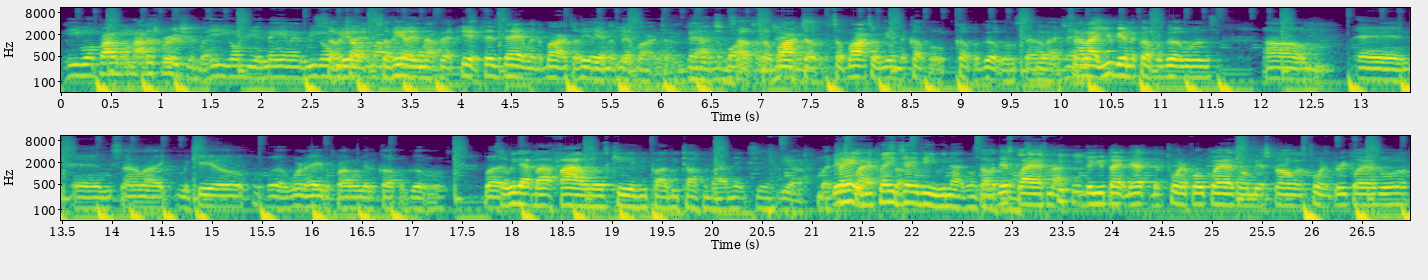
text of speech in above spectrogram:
He won't probably not his first year, but he gonna be a name and we gonna So be talking about. so he'll a end while. up at he, if his dad went to Bartow, he'll Yeah, end up yeah, at Bartow. yeah, his dad went to So, Bartow, so Jameson. Bartow, so Bartow getting a couple couple good ones. Sound Yeah, like Jameson. sound like you getting a couple good ones. Um, and and sound like McKeel, well, Winter Haven probably gonna get a couple good ones. But So we got about five of those kids we probably be talking about next year. Yeah. but this Play, we class, play so, JV, We're not gonna so talk this about class, not, do you think that the 24 class gonna be as strong as 23 class was?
